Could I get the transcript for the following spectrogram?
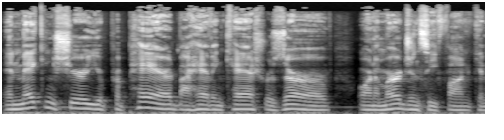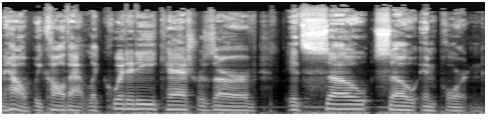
and making sure you're prepared by having cash reserve or an emergency fund can help. We call that liquidity, cash reserve. It's so, so important.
